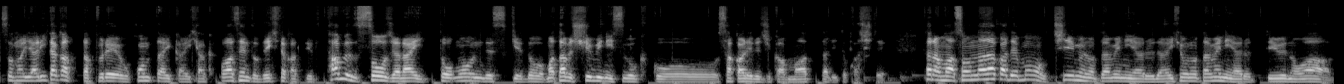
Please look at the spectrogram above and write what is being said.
そのやりたかったプレーを今大会100%できたかっていうと、多分そうじゃないと思うんですけど、まあ多分守備にすごくこう、割かれる時間もあったりとかして。ただまあそんな中でも、チームのためにやる、代表のためにやるっていうのは、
